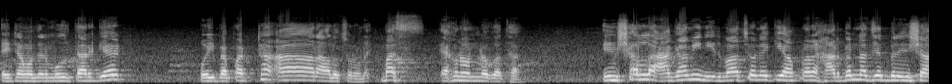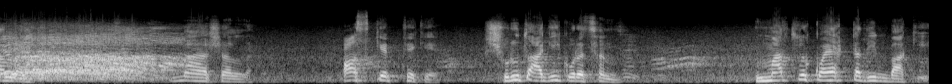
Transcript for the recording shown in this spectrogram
এটা আমাদের মূল টার্গেট ওই ব্যাপারটা আর আলোচনা নেই। বাস, এখন অন্য কথা। ইনশাল্লাহ আগামী নির্বাচনে কি আপনারা হারবেন না জিতবেন ইনশাল্লাহ? মাশাল্লাহ। আজকের থেকে শুরু তো আগেই করেছেন। মাত্র কয়েকটা দিন বাকি।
